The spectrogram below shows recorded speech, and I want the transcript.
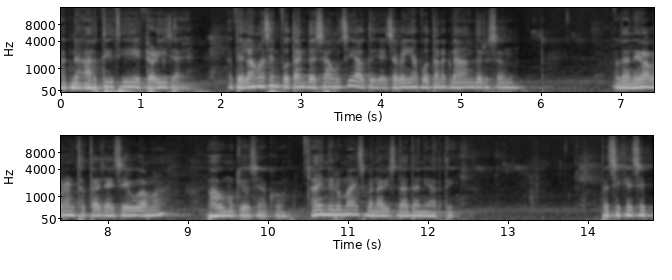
આજ્ઞા આરતીથી એ ટળી જાય. પહેલાંમાં છે ને પોતાની દશા ઊંચી આવતી જાય છે. હવે અહીંયા પોતાના જ્ઞાન દર્શન બધા નિરાવરણ થતા જાય છે એવું આમાં ભાવ મૂક્યો છે આખો. હા, એ નિરૂમાય જ બનાવીશ દાદાની આરતી. પછી કહે છે,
